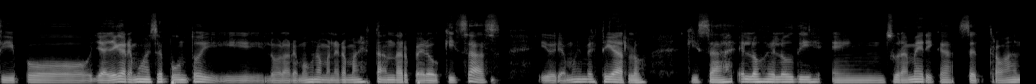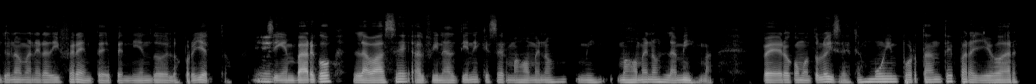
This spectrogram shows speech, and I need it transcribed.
Tipo, ya llegaremos a ese punto y, lo hablaremos de una manera más estándar, pero quizás y deberíamos investigarlo, quizás en los LOD en Sudamérica se trabajan de una manera diferente dependiendo de los proyectos. Sin embargo, la base al final tiene que ser más o menos, más o menos la misma. Pero como tú lo dices, esto es muy importante para llevar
